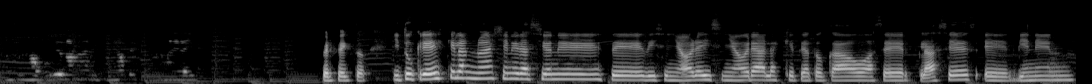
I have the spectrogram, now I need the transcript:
No nos ha ocurrido, no nos han enseñado de diferente. Perfecto. ¿Y tú crees que las nuevas generaciones de diseñadores y diseñadoras a las que te ha tocado hacer clases eh, vienen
